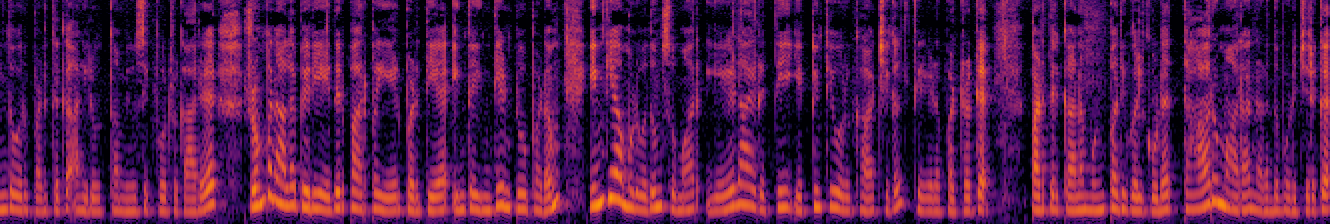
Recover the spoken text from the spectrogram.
இந்த ஒரு படத்துக்கு அனிருத் தான் மியூசிக் போட்டிருக்காரு. ரொம்ப நாள் நாளாக பெரிய எதிர்பார்ப்பை ஏற்படுத்திய இந்த இந்தியன் டூ படம் இந்தியா முழுவதும் சுமார் ஏழாயிரத்தி எட்நூத்தி ஒரு காட்சிகள் திரையிடப்பட்டிருக்கு படத்திற்கான முன்பதிவுகள் கூட தாறுமாறா நடந்து முடிச்சிருக்கு.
